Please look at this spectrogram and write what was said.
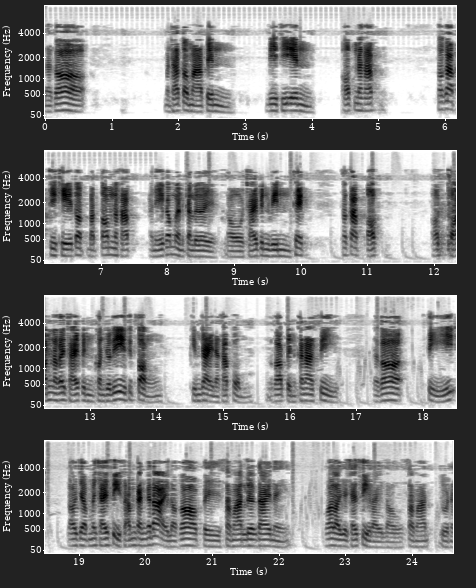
แล้วก็บรรทัดต่อมาเป็น btn off นะครับ เท่ากับ tk bottom นะครับ อันนี้ก็เหมือนกันเลย เราใช้เป็น win text เท่ากับ off off font เราก็ใช้เป็น conjury 12พิมพ์ใหญ่นะครับผม แล้วก็เป็นขนาด4แล้วก็สีเราจะไม่ใช้สีซ้ำกันก็ได้เราก็ไปสามารถเลือกได้ใน ว่าเราจะใช้สีอะไรเราสามารถดูใน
